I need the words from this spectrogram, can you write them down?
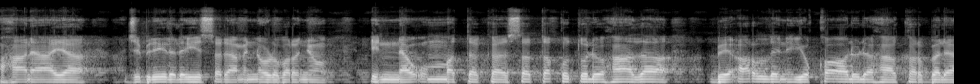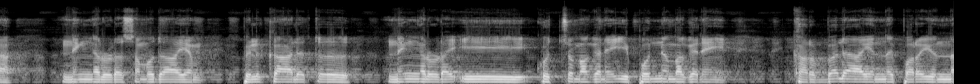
മഹാനായ ജിബ്രീൽ അലൈഹിസ്സലാം എന്നോട് പറഞ്ഞു ഇന്ന امتك ستقتل هذا بارض يقال لها كربلا നിങ്ങളുടെ സമുദായം പിൽക്കാലത്ത് നിങ്ങളുടെ ഈ കൊച്ചുമകനെ ഈ പൊന്നുമകനെ കർബല എന്ന് പറയുന്ന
